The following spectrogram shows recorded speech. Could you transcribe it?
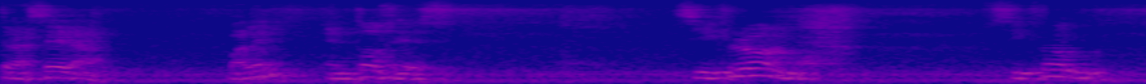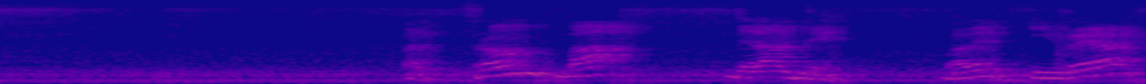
trasera, ¿vale? Entonces, si front, si front, vale, front va delante, ¿vale? Y rear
